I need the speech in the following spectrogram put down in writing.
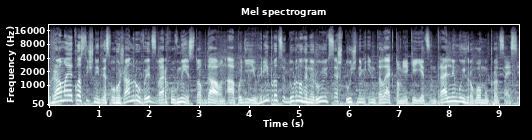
Гра має класичний для свого жанру вид зверху вниз, топ-даун, а події в грі процедурно генеруються штучним інтелектом, який є центральним у ігровому процесі.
